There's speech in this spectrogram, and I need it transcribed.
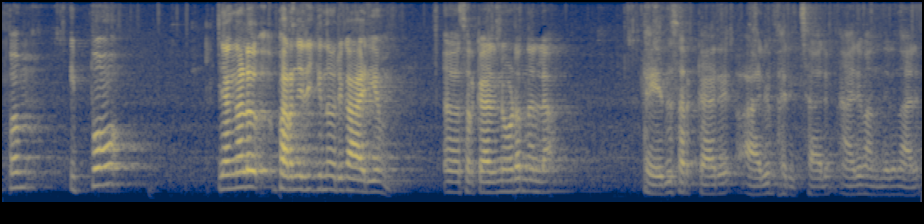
അപ്പം ഇപ്പോൾ ഞങ്ങൾ പറഞ്ഞിരിക്കുന്ന ഒരു കാര്യം സർക്കാരിനോടൊന്നല്ല. ഏത് സർക്കാർ ആര് ഭരിച്ചാലും ആര് വന്നിരുന്നാലും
